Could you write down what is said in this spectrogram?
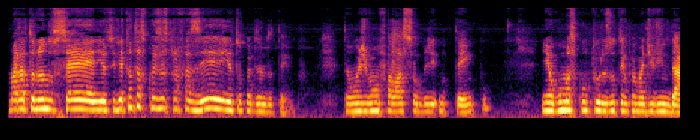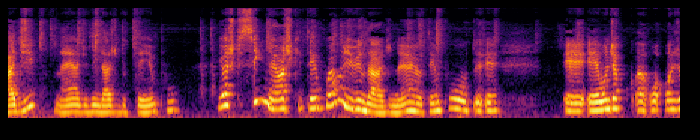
maratonando série, eu teria tantas coisas para fazer e eu tô perdendo tempo. Então hoje vamos falar sobre o tempo. Em algumas culturas o tempo é uma divindade, né? A divindade do tempo. Eu acho que sim, né? Eu acho que tempo é uma divindade, né? O tempo é, é, é onde, onde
